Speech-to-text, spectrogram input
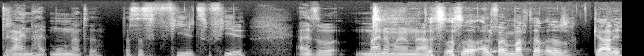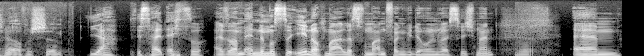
dreieinhalb Monate. Das ist viel zu viel. Also, meiner Meinung nach. das, was man am Anfang gemacht hat, also gar nicht mehr auf dem Schirm. Ja, ist halt echt so. Also, am Ende musst du eh nochmal alles vom Anfang wiederholen, weißt du, wie ich meine? Ja. Ähm,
